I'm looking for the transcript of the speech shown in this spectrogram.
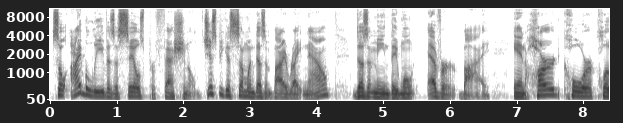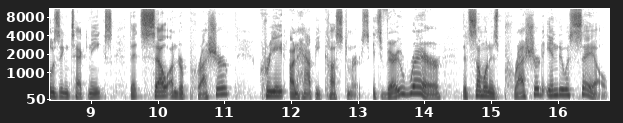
So I believe as a sales professional, just because someone doesn't buy right now doesn't mean they won't ever buy. And hardcore closing techniques that sell under pressure create unhappy customers. It's very rare that someone is pressured into a sale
